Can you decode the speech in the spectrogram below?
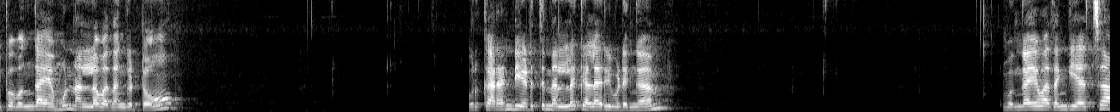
இப்போ வெங்காயமும் நல்லா வதங்கட்டும். ஒரு கரண்டி எடுத்து நல்லா கிளறி விடுங்க. வெங்காயம் வதங்கியாச்சா?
